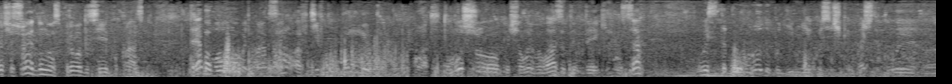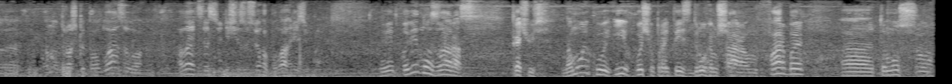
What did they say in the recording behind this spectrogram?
Коротше, що я думаю з приводу цієї покраски? Треба було, мабуть, перед цим автівку помити. От, тому що почали вилазити в деяких місцях ось такого роду подібні косячки. Бачите, коли е, воно трошки пооблазило, але це, судячи з усього, була грізюка. Відповідно, зараз качусь на мойку і хочу пройтись другим шаром фарби, е, тому що,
